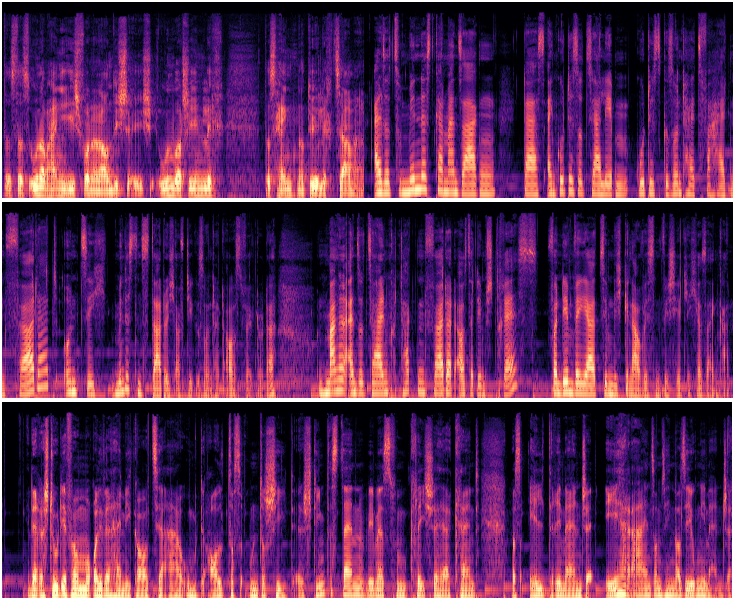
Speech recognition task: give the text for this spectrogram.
dass das unabhängig ist voneinander, ist, ist unwahrscheinlich. Das hängt natürlich zusammen. Also zumindest kann man sagen, dass ein gutes Sozialleben gutes Gesundheitsverhalten fördert und sich mindestens dadurch auf die Gesundheit auswirkt, oder? Und Mangel an sozialen Kontakten fördert außerdem Stress, von dem wir ja ziemlich genau wissen, wie schädlich er sein kann. In der Studie von Oliver Hemi geht es ja auch um den Altersunterschied. Stimmt das denn, wie man es vom Klischee her kennt, dass ältere Menschen eher einsam sind als junge Menschen?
